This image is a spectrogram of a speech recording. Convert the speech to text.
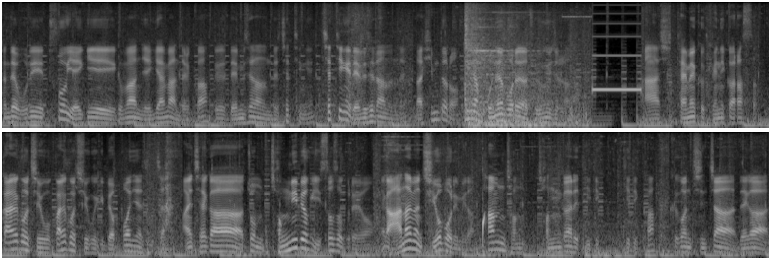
근데 우리 two 얘기 그만 얘기하면 안 될까? 그 냄새 나는 데 채팅에? 채팅에 냄새 나는데? 나 힘들어. 그냥 보내버려야 조용해질라나? 아씨 데메크 괜히 깔았어. 깔고 지우고 깔고 지우고 이게 몇 번이야 진짜. 아니 제가 좀 정리벽이 있어서 그래요. 그러니까 안 하면 지워버립니다. 탐정 전갈의 디디 디디카? 그건 진짜 내가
